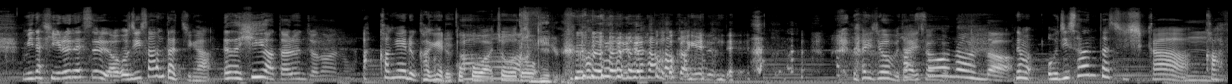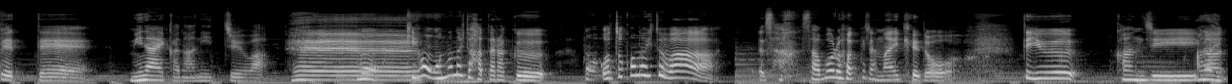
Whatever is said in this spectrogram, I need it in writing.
みんな昼寝するおじさんたちが、え、火当たるんじゃないの？あ、陰る陰る、ここはちょうど。こかける。こ 陰るんで。大丈夫、大丈あそう夫。なんだ。でも、おじさんたちしかうんカフェって見ないかな、日中は。へー。もう、基本女の人働く。男の人は、さ、サボるわけじゃないけど、っていう感じあが何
